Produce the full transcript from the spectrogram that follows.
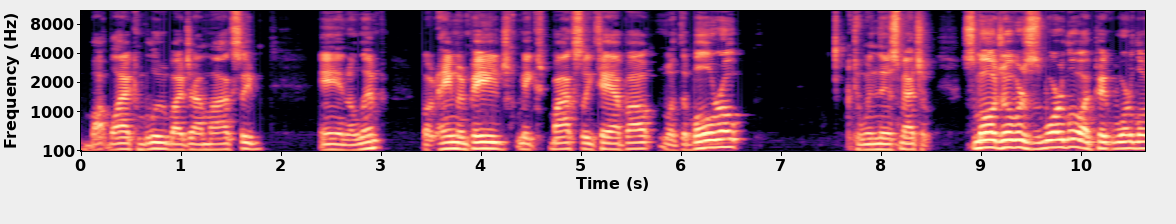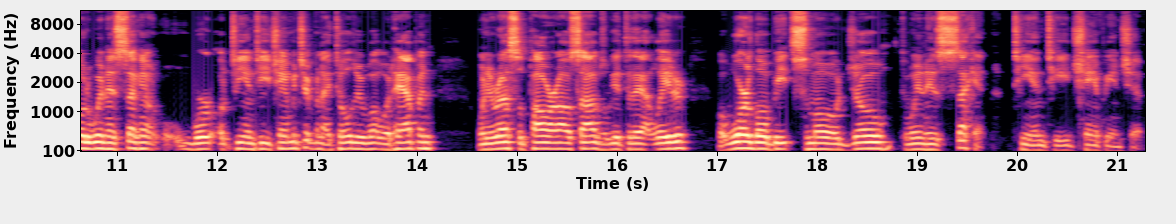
black and blue by Jon Moxley, and a limp. But Hangman Page makes Moxley tap out with the bull rope to win this matchup. Samoa Joe versus Wardlow. I picked Wardlow to win his second World TNT Championship, and I told you what would happen when he wrestled Powerhouse Hobbs. We'll get to that later. But Wardlow beat Samoa Joe to win his second TNT Championship.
